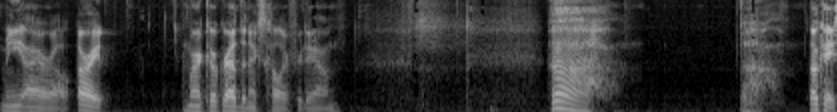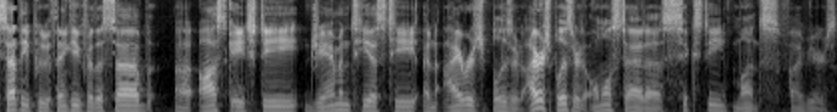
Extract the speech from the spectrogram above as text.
Me IRL. All right. Mark, go grab the next caller for down. Ah. Okay, Sathi Poo, thank you for the sub. Uh, Osk HD, Jammin TST, an Irish Blizzard. Irish Blizzard almost at uh, 60 months, five years,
